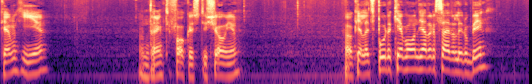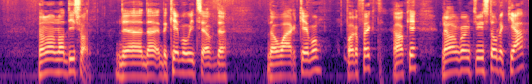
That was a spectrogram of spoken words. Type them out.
Come here. I'm trying to focus to show you. Okay let's put the cable on the other side a little bit. No no not this one. The the, the cable itself the the wire cable. Perfect. Okay. Now I'm going to install the cap.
